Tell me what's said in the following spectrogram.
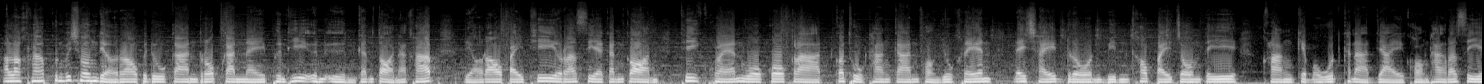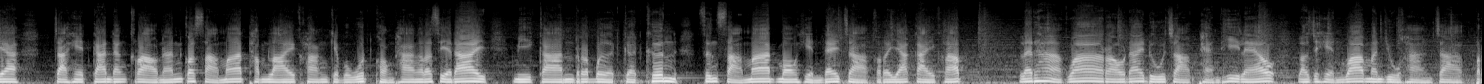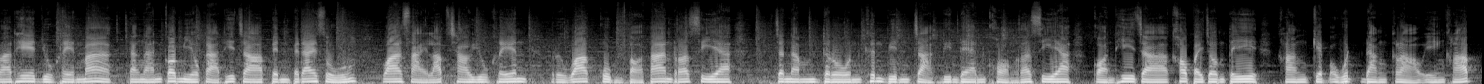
เอาละครับคุณผู้ชมเดี๋ยวเราไปดูการรบกันในพื้นที่อื่นๆ กันต่อนะครับ เดี๋ยวเราไปที่รัสเซียกันก่อน ที่แคว้นโวโกกราดก็ถูกทางการของยูเครน ได้ใช้โดรนบินเข้าไปโจมตีคลังเก็บอาวุธขนาดใหญ่ของทางรัสเซีย จากเหตุการณ์ดังกล่าวนั้นก็สามารถทำลายคลังเก็บอาวุธของทางรัสเซียได้ มีการระเบิดเกิดขึ้น ซึ่งสามารถมองเห็นได้จากระยะไกลครับและถ้าหากว่าเราได้ดูจากแผนที่แล้ว เราจะเห็นว่ามันอยู่ห่างจากประเทศยูเครนมาก ดังนั้นก็มีโอกาสที่จะเป็นไปได้สูง ว่าสายลับชาวยูเครน หรือว่ากลุ่มต่อต้านรัสเซีย จะนำโดรนขึ้นบินจากดินแดนของรัสเซีย ก่อนที่จะเข้าไปโจมตีคลังเก็บอาวุธดังกล่าวเองครับ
